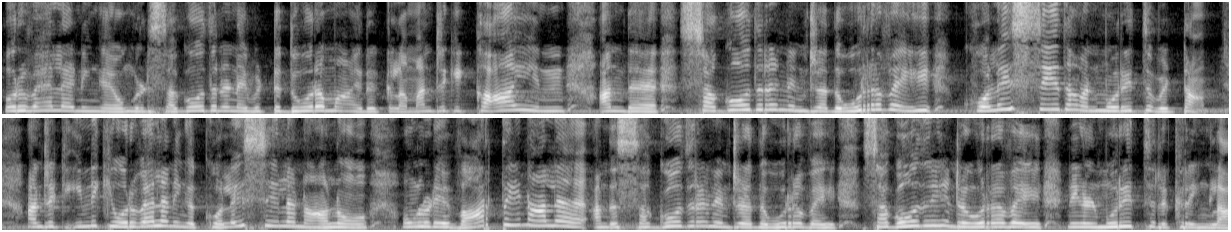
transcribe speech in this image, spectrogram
ஒருவேளை நீங்கள் உங்களுடைய சகோதரனை விட்டு தூரமாக இருக்கலாம். அன்றைக்கு காயின் அந்த சகோதரன் என்ற அந்த உறவை கொலை செய்து அவன் முறித்து விட்டான். அன்றைக்கு இன்னைக்கு ஒருவேளை நீங்கள் கொலை செய்யலனாலும் உங்களுடைய வார்த்தையினால அந்த சகோதரன் என்ற அந்த உறவை சகோதரி என்ற உறவை நீங்கள் முறித்து இருக்கிறீங்களா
